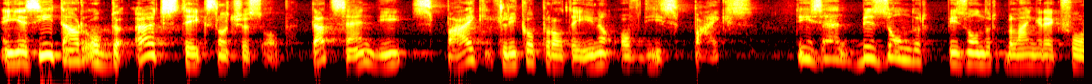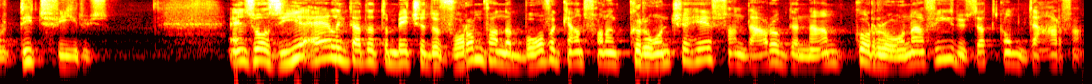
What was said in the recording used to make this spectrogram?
En je ziet daar ook de uitsteekseltjes op. Dat zijn die spike-glycoproteïnen of die spikes. Die zijn bijzonder, bijzonder belangrijk voor dit virus. En zo zie je eigenlijk dat het een beetje de vorm van de bovenkant van een kroontje heeft. Vandaar ook de naam coronavirus. Dat komt daarvan.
